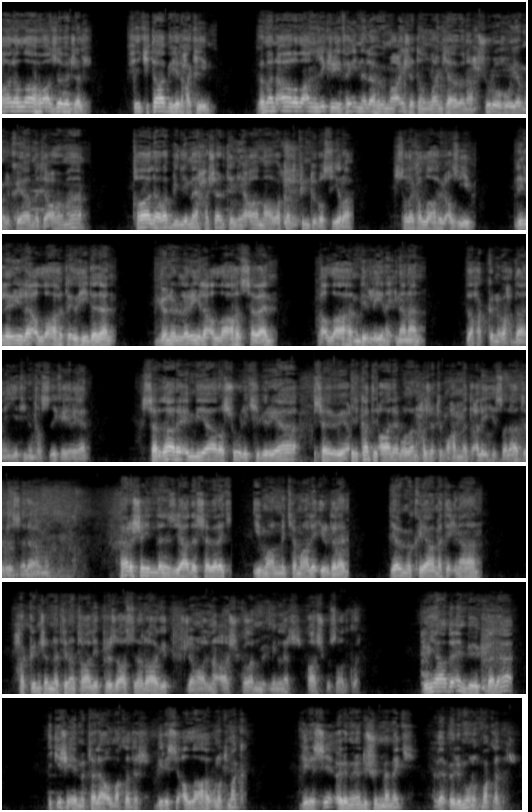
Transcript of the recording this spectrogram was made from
Allahu azze ve cel fi kitabihil hakim ve men a'rada an zikri fe inne lehu ma'işeten lanka ve nahşuruhu yevmel kıyameti ama kâle rabbi lime haşerteni ama ve kad kuntu basira sadakallahu'l azim dilleriyle Allah'ı tevhid eden gönülleriyle Allah'ı seven ve Allah'ın birliğine inanan ve hakkın vahdaniyetini tasdik eyleyen Serdar-ı Enbiya, Resul-i Kibriya, sebebi hilkat-i alem olan Hz. Muhammed aleyhissalatu vesselam'ı her şeyinden ziyade severek imanını kemale irdelen, yevmi kıyamete inanan, Hakkın cennetine talip, rızasına ragip, cemaline aşık olan müminler, aşık sadıklar. Dünyada en büyük bela iki şeye müptela olmakladır. Birisi Allah'ı unutmak, birisi ölümünü düşünmemek ve ölümü unutmakladır.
